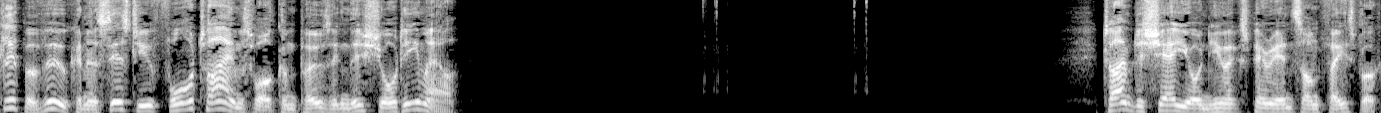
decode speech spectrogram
Clipà.Vu can assist you four times while composing this short email. Time to share your new experience on Facebook.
